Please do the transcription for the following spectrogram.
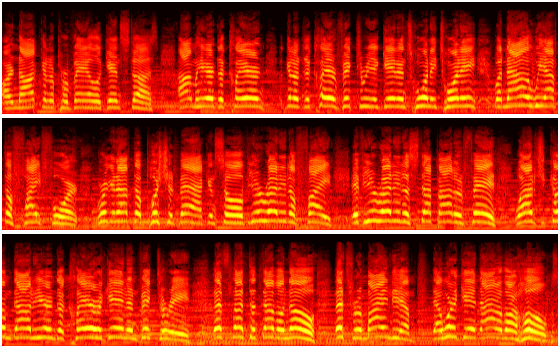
are not going to prevail against us. I'm here declaring, going to declare victory again in 2020, but now we have to fight for it. We're going to have to push it back. And so, if you're ready to fight, if you're ready to step out in faith, why don't you come down here and declare again in victory? Let's let the devil know. Let's remind him that we're getting out of our homes.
